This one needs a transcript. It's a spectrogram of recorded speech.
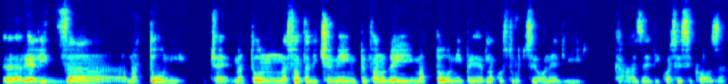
eh, realizza mattoni, cioè mattoni, una sorta di cemento e fanno dei mattoni per la costruzione di case, di qualsiasi cosa.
